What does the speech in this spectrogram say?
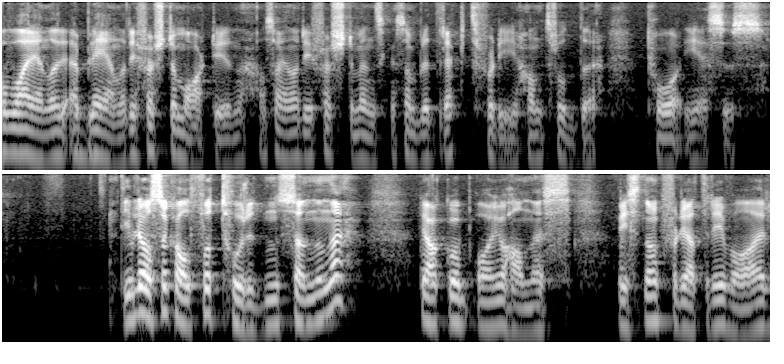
og en av, ble en av de første martyrene. Altså en av de første menneskene som ble drept fordi han trodde på Jesus. De ble også kalt for tordensønnene, Jakob og Johannes. Visstnok fordi at de var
